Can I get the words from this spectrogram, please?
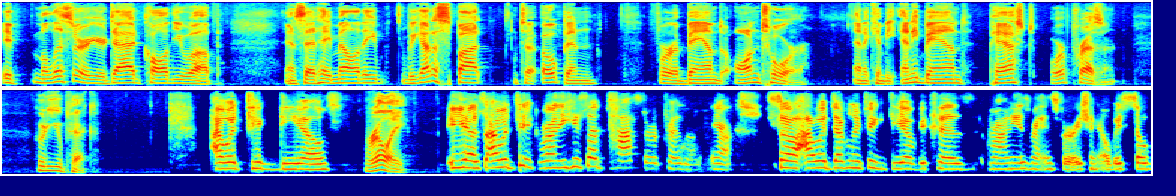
if Melissa or your dad called you up and said, "Hey, Melody, we got a spot to open for a band on tour, and it can be any band, past or present," who do you pick? I would pick Dio. Really? Yes, I would pick Ronnie. He said past or present. Yeah. So I would definitely pick Dio because Ronnie is my inspiration. It would be so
